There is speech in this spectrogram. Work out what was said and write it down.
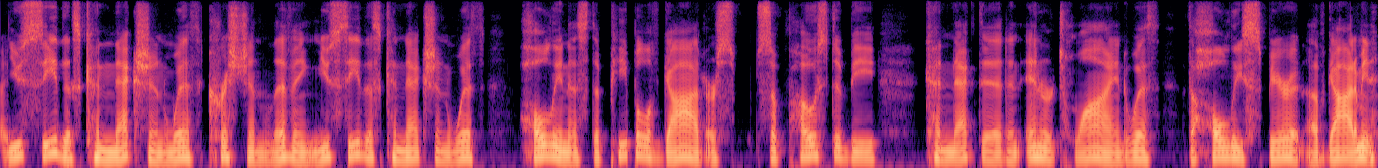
Right. you see this connection with Christian living. You see this connection with holiness. The people of God are supposed to be connected and intertwined with the Holy Spirit of God. I mean,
